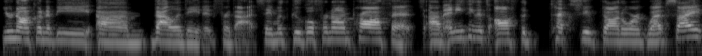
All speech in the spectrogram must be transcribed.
you're not going to be um, validated for that. Same with Google for nonprofits. Um, anything that's off the TechSoup.org website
